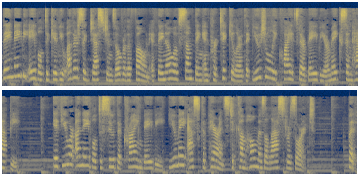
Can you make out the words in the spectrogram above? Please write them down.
They may be able to give you other suggestions over the phone if they know of something in particular that usually quiets their baby or makes them happy. If you are unable to soothe the crying baby, you may ask the parents to come home as a last resort. But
